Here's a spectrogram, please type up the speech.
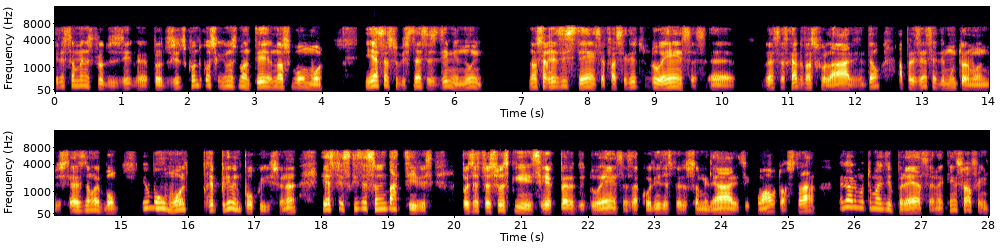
eles são menos produzi eh, produzidos quando conseguimos manter nosso bom humor. E essas substâncias diminuem nossa resistência, facilitam doenças, é, doenças cardiovasculares. Então, a presença de muito hormônio do estresse não é bom. E o bom humor reprime um pouco isso, né? E as pesquisas são imbatíveis, pois as pessoas que se recuperam de doenças acolhidas pelos familiares e com alto astral, melhora muito mais depressa, né? Quem sofre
